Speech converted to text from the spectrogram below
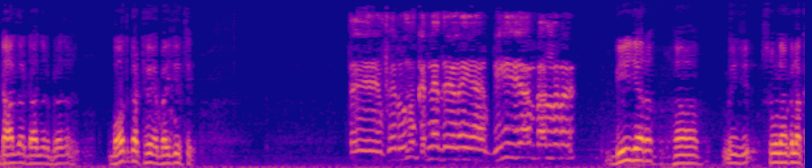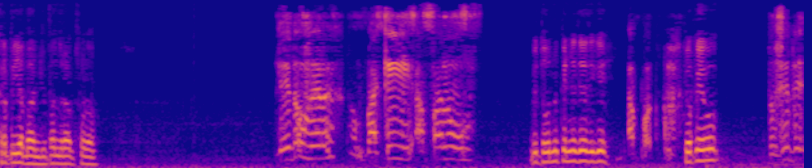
Dollar dollar brother. ਬਹੁਤ ਇਕੱਠੇ ਹੋਇਆ ਬਾਈ ਜੀ ਇੱਥੇ। ਤੇ ਫਿਰ ਉਹਨੂੰ ਕਿੰਨੇ ਦੇਣੇ ਆ? 20000 ਡਾਲਰ? 20000 ਹਾਂ ਵੀ ਜੀ 16 ਕੁ ਲੱਖ ਰੁਪਈਆ ਬਣ ਜੂ 15 16 ਦੇ ਦਿਓ ਫਿਰ। ਬਾਕੀ ਆਪਾਂ ਨੂੰ ਵੀ ਤੁਹਾਨੂੰ ਕਿੰਨੇ ਦੇ ਦਈਏ? ਕਿਉਂਕਿ ਉਹ ਤੁਸੀਂ ਦੇ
